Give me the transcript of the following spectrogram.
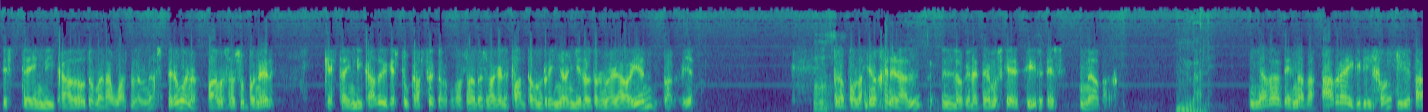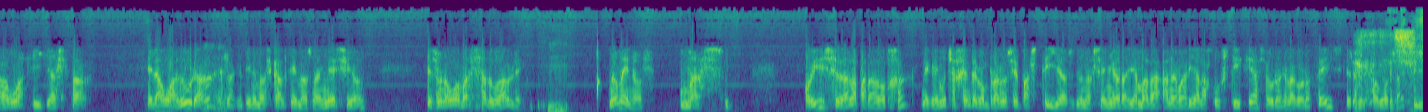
esté indicado tomar aguas blandas. Pero bueno, vamos a suponer que está indicado y que es tu caso, y que a lo mejor es una persona que le falta un riñón y el otro no le va bien, vale, bien. Pero a población general, lo que le tenemos que decir es nada. Vale. Nada de nada. Abra el grifo y beba agua y ya está. El agua dura, es la que tiene más calcio y más magnesio, es un agua más saludable. No menos, más. Hoy se da la paradoja de que hay mucha gente comprándose pastillas de una señora llamada Ana María la Justicia, seguro que la conocéis, que es muy famosa, Sí,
